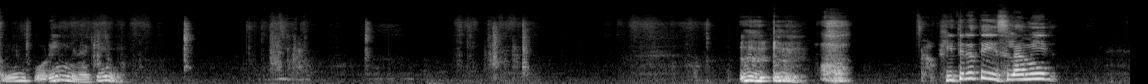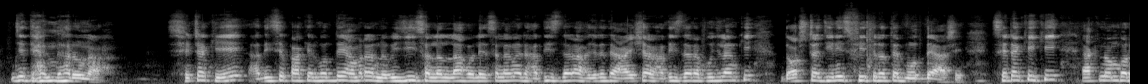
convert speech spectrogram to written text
আমি পড়িনি নাকি? ফিতরাতে ইসলামের যে ধ্যান ধারণা, সেটাকে হাদিসে পাকের মধ্যে আমরা নবীজি সাল্লাহ সাল্লামের হাদিস দ্বারা হজরতে আয়েশার হাদিস দ্বারা বুঝলাম কি, দশটা জিনিস ফিতরতের মধ্যে আসে। সেটা কি কি এক নম্বর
